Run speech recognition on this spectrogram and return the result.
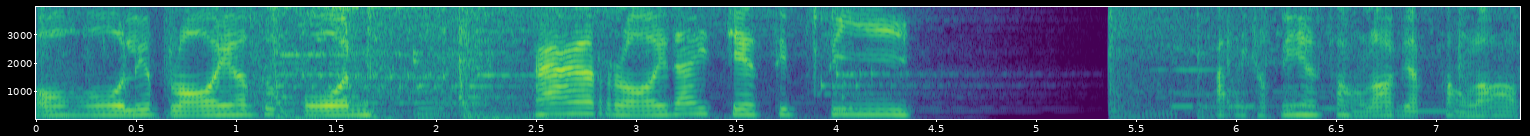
อ้โห เรียบร้อยครับทุกคน 500 ได้ 74อะไรครับเนี่ยสองรอบ ยับสองรอบ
